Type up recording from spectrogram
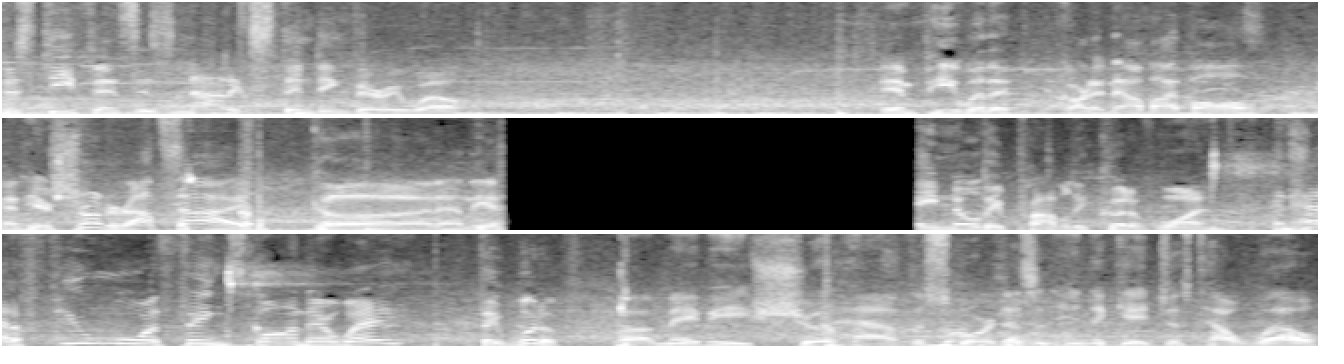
This defense is not extending very well. MP with it. Guarded now by Ball. And here's Schroeder outside. Good. And the... They know they probably could have won. And had a few more things gone their way, they would have. Uh, maybe should have. The score doesn't indicate just how well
